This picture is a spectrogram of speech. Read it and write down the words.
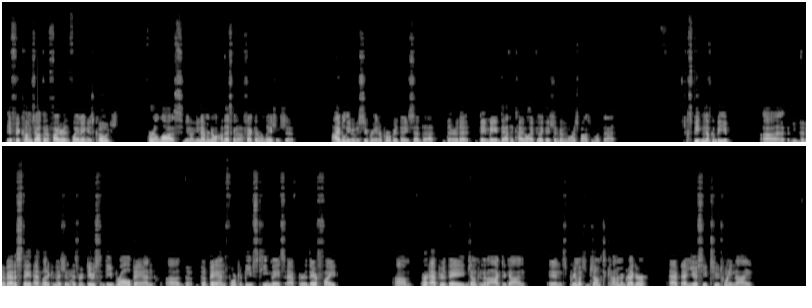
if it comes out that a fighter is blaming his coach for a loss, you know, you never know how that's going to affect the relationship. I believe it was super inappropriate that he said that there that they made that the title. I feel like they should have been more responsible with that. Speaking of Khabib, uh, the Nevada State Athletic Commission has reduced the brawl ban, uh, the the ban for Khabib's teammates after their fight, um, or after they jumped into the octagon and pretty much jumped Conor McGregor at, at UFC 229.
